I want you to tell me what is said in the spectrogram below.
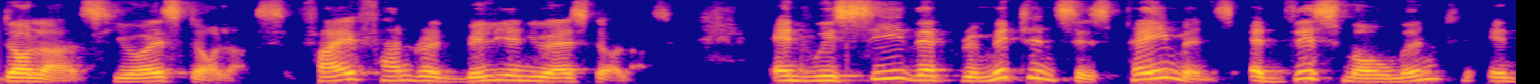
dollars, US dollars, 500 billion US dollars. And we see that remittances payments at this moment in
